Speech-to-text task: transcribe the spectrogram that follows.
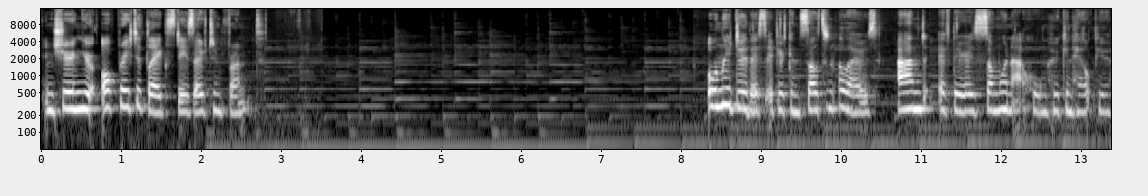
ensuring your operated leg stays out in front. Only do this if your consultant allows and if there is someone at home who can help you.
